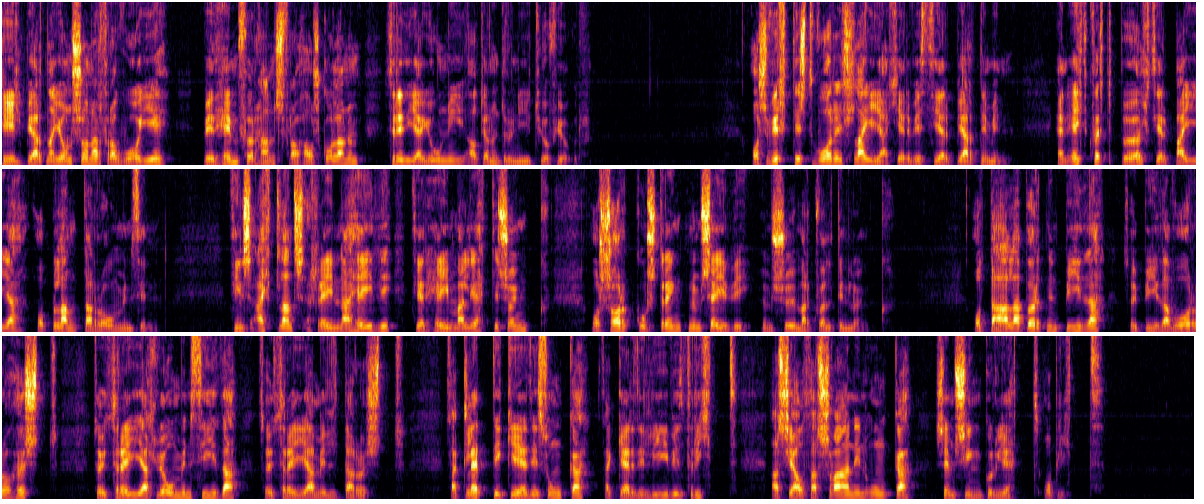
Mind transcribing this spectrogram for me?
Til Bjarnar Jónssonar frá Vogi við heimför hans frá háskólanum 3. júni 1894. Og svirtist vorið hlæja hér við þér Bjarni minn, en eitt hvert böl þér bæja og blanda rómin þinn. Þíns ætlands reyna heiði þér heima létti söng og sorg úr strengnum seiði um sumarkvöldin löng. Og dalabörnin býða, þau býða vor og höst, þau þreja hljómin þýða, þau þreja milda röst. Það gleddi geði þunga, það gerði lífið frítt, að sjá þar svanin unga sem syngur létt og blít.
